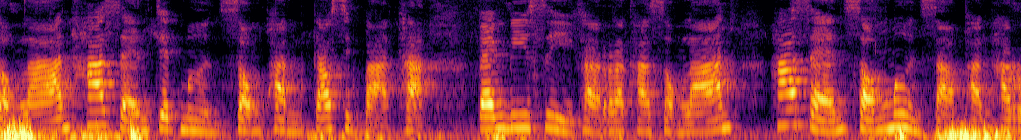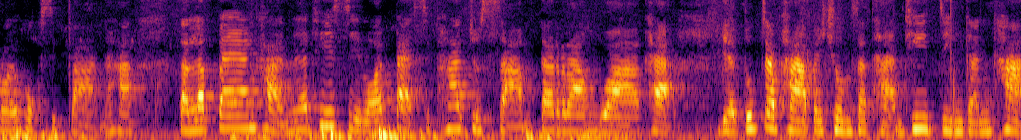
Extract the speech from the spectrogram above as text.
2ล้าน5แสน72,090 บาทค่ะ แปลง B4 ค่ะ ราคา2ล้าน 5แสน23,560 บาทนะคะ แต่ละแปลงค่ะ เนื้อที่ 485.3 ตารางวาค่ะ เดี๋ยวตุ๊กจะพาไปชมสถานที่จริงกันค่ะ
